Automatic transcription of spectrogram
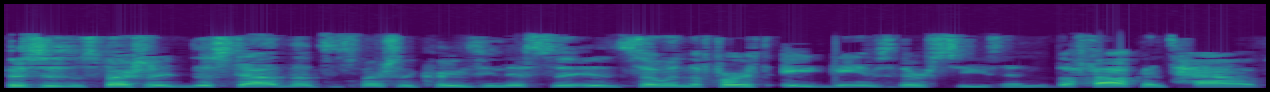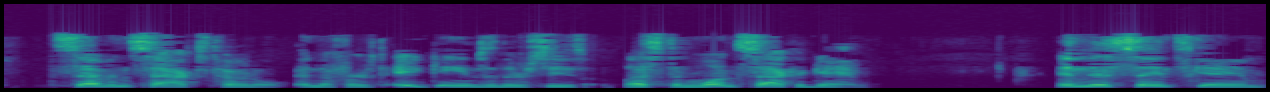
This is especially the stat that's especially crazy. And this is so in the first eight games of their season, the Falcons have seven sacks total in the first eight games of their season, less than one sack a game. In this Saints game,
